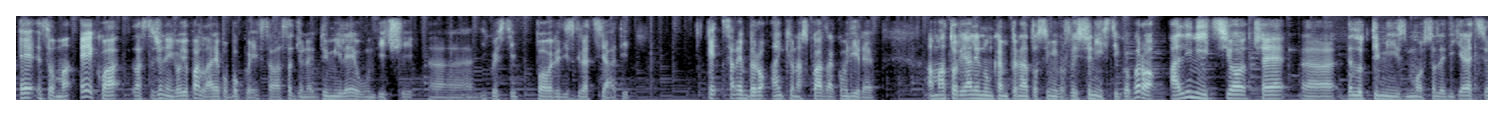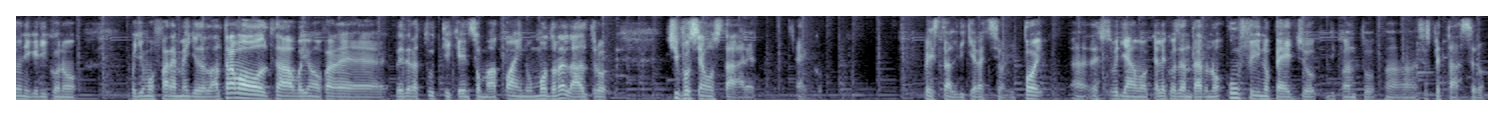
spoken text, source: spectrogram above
E insomma, e qua la stagione di cui voglio parlare è proprio questa, la stagione 2011 eh, di questi poveri disgraziati, che sarebbero anche una squadra, come dire, amatoriale in un campionato semiprofessionistico, però all'inizio c'è eh, dell'ottimismo, sono le dichiarazioni che dicono vogliamo fare meglio dell'altra volta, vogliamo fare vedere a tutti che insomma qua in un modo o nell'altro ci possiamo stare. Ecco, queste le dichiarazioni. Poi eh, adesso vediamo che le cose andarono un filino peggio di quanto uh, si aspettassero.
